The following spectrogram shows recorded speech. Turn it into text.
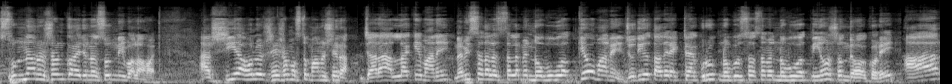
সুন্না অনুসরণ করার জন্য সুন্নি বলা হয়। আর শিয়া হলো সেই সমস্ত মানুষেরা, যারা আল্লাহকে মানে নবী সাল্লাহ সাল্লামের নবুয়ত কেও মানে। যদিও তাদের একটা গ্রুপ নবী সাল্লামের নবুয়ত নিয়েও সন্দেহ করে। আর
